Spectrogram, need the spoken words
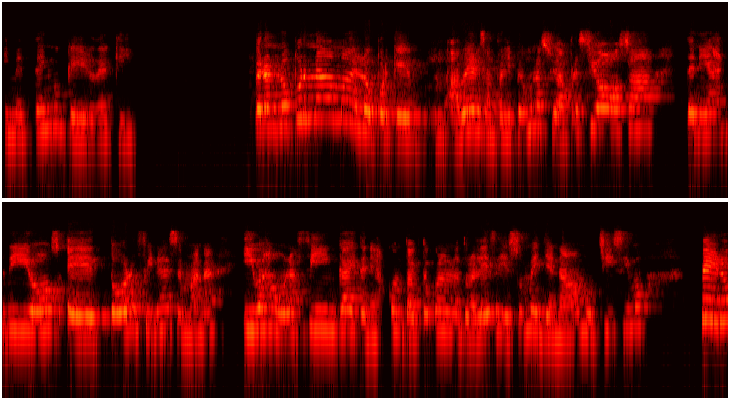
y me tengo que ir de aquí. Pero no por nada malo, porque, a ver, San Felipe es una ciudad preciosa, tenías ríos, eh, todos los fines de semana ibas a una finca y tenías contacto con la naturaleza y eso me llenaba muchísimo, pero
